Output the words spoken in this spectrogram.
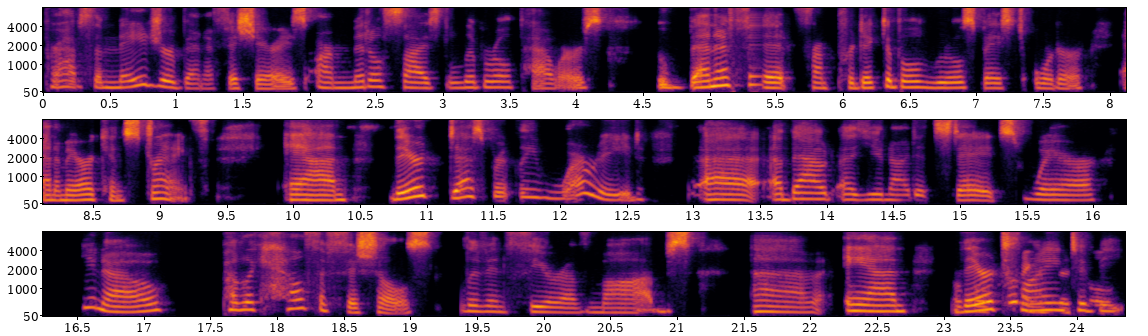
perhaps the major beneficiaries are middle sized liberal powers who benefit from predictable rules based order and American strength. And they're desperately worried uh, about a United States where, you know, public health officials live in fear of mobs. Um, and they're trying to be,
